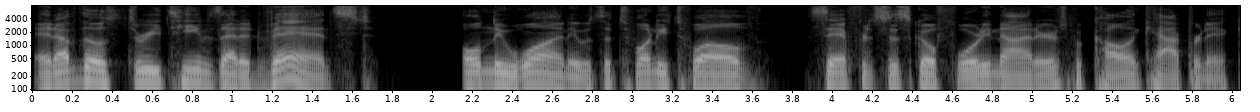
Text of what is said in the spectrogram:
And of those three teams that advanced, only one, it was the 2012 San Francisco 49ers with Colin Kaepernick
